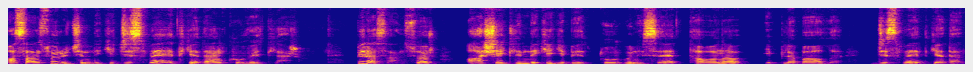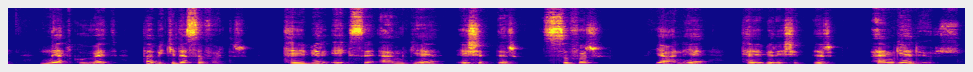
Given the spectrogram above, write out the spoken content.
Asansör içindeki cisme etki eden kuvvetler. Bir asansör A şeklindeki gibi durgun ise tavana iple bağlı cisme etki eden net kuvvet tabii ki de sıfırdır. T1 eksi mg eşittir sıfır yani T1 eşittir mg diyoruz.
